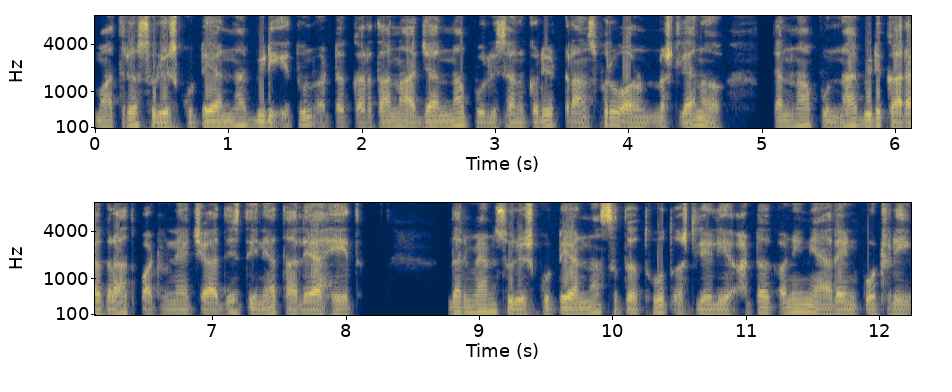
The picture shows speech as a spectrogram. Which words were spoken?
मात्र सुरेश कुटे यांना बीड येथून अटक करताना जालना पोलिसांकडे ट्रान्सफर वॉरंट नसल्यानं त्यांना पुन्हा बीड कारागृहात पाठवण्याचे आदेश देण्यात आले आहेत. दरम्यान सुरेश कुटे यांना सतत होत असलेली अटक आणि न्यायालयीन कोठडी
